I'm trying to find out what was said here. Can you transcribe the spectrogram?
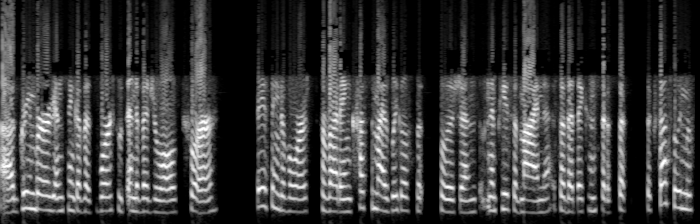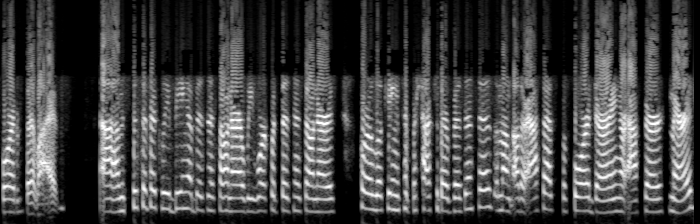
Uh, Greenberg and Sinkovitz works with individuals who are facing divorce, providing customized legal solutions and peace of mind so that they can su- successfully move forward with their lives. Um, specifically, being a business owner, we work with business owners who are looking to protect their businesses, among other assets, before, during, or after marriage.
